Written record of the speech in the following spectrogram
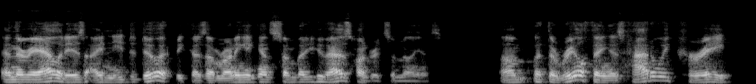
And the reality is, I need to do it because I'm running against somebody who has hundreds of millions. Um, but the real thing is, how do we create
